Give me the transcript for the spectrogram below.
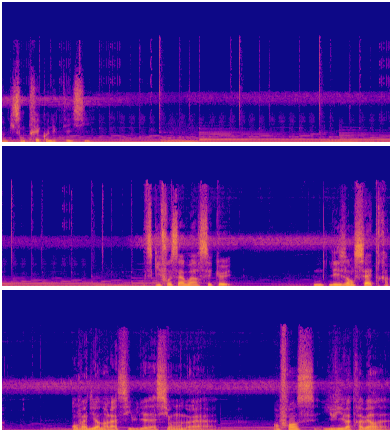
Donc ils sont très connectés ici. ce qu'il faut savoir, c'est que les ancêtres, on va dire dans la civilisation en France, ils vivent à travers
